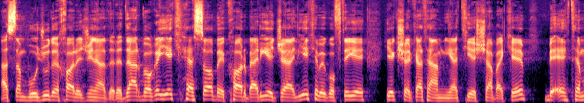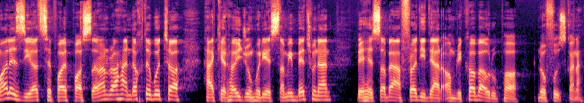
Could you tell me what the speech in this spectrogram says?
اصلا وجود خارجی نداره. در واقع یک حساب کاربری جعلیه که به گفته یک شرکت امنیتی شبکه به احتمال زیاد سپاه پاسداران راه انداخته بود تا هکرهای جمهوری اسلامی بتونن به حساب افرادی در آمریکا و اروپا نفوذ کنند.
